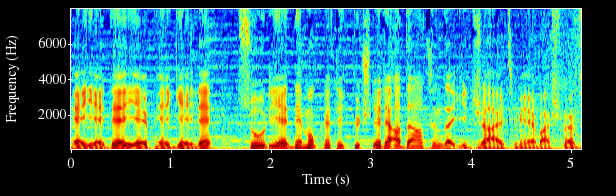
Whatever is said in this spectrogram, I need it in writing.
PYD-YPG ile Suriye Demokratik Güçleri adı altında icra etmeye başladı.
